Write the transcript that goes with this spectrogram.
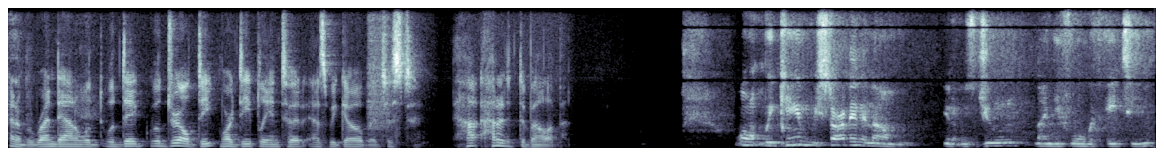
kind of rundown, we'll we'll dig we'll drill deep more deeply into it as we go. But just how how did it develop? Well, we came. We started in um you know it was June '94 with 18,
